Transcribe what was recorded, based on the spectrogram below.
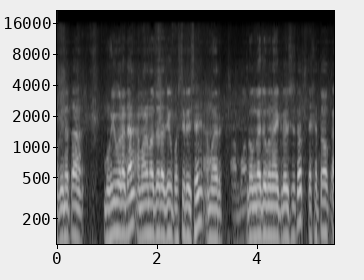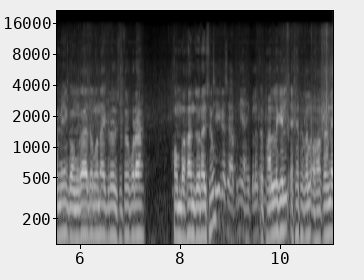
অভিনেতা মহী বৰাদা আমাৰ মাজত আজি উপস্থিত হৈছে। আমাৰ গংগা যমুনা এগ্ৰ ৰিচৰ্টত। তেখেতক আমি গংগা যমুনা এগ্ৰ ৰিচৰ্টৰ পৰা সম্ভাষণ জনাইছোঁ। ভাল লাগিল এখেতসকল অহাৰ কাৰণে।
